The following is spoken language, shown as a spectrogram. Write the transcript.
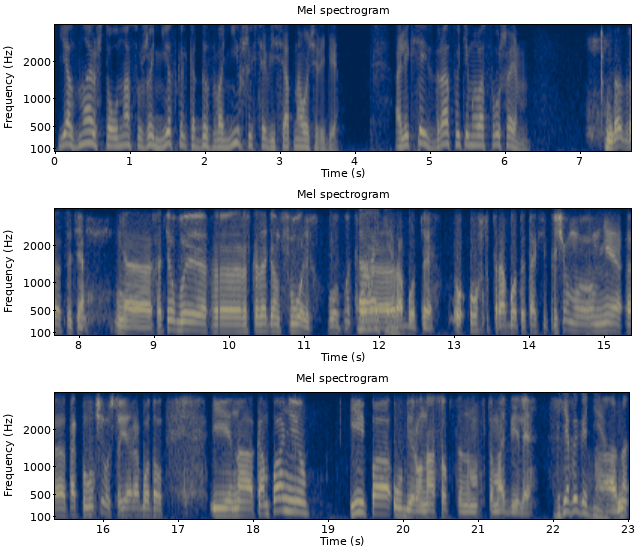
Я знаю, что у нас уже несколько дозвонившихся висят на очереди. Алексей, здравствуйте, мы вас слушаем. Да, здравствуйте. Э, хотел бы э, рассказать вам свой опыт Давайте. работы. Опыт работы такси. Причем мне так получилось, что я работал и на компанию, и по Uber на собственном автомобиле. Где выгоднее? А, на,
